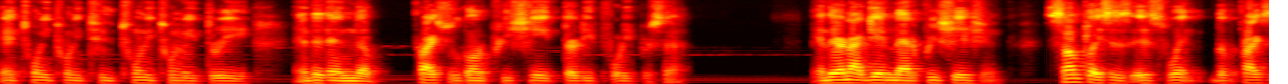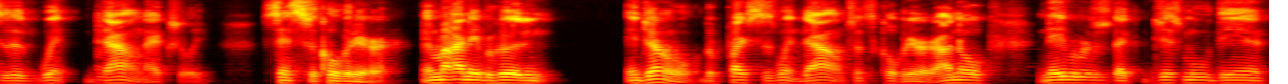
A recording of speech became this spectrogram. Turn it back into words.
in 2022, 2023, and then the price was going to appreciate 30, 40%. And they're not getting that appreciation some places is went the prices have went down actually since the COVID era. In my neighborhood in in general, the prices went down since the COVID era. I know neighbors that just moved in,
